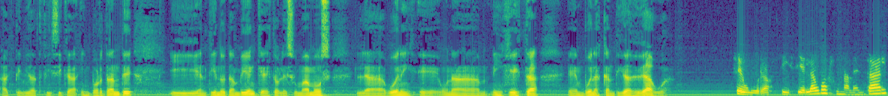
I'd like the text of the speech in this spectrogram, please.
actividad física importante y entiendo también que a esto le sumamos la buena eh, una ingesta en buenas cantidades de agua. Seguro, sí, sí, el agua es fundamental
